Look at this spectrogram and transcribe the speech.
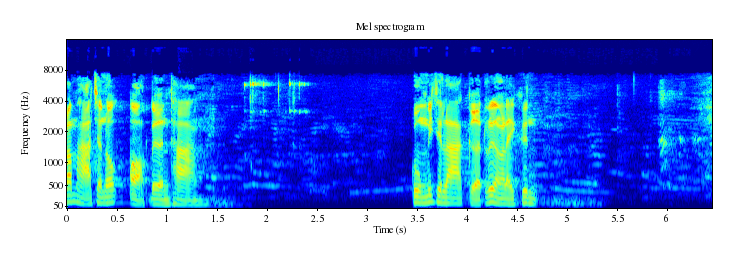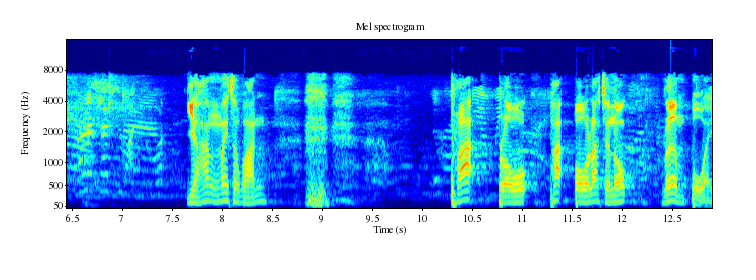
ระมหาชนกออกเดินทาง กรุงมิถิลาเกิดเรื่องอะไรขึ้นพระราชสวรรคตยังไม่สวรรค์พระโปรพระโปรชนกเริ่มป่วย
